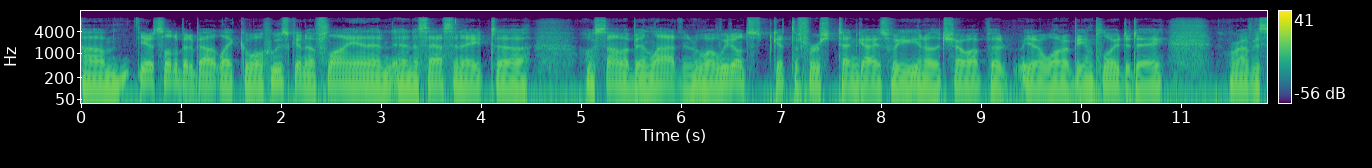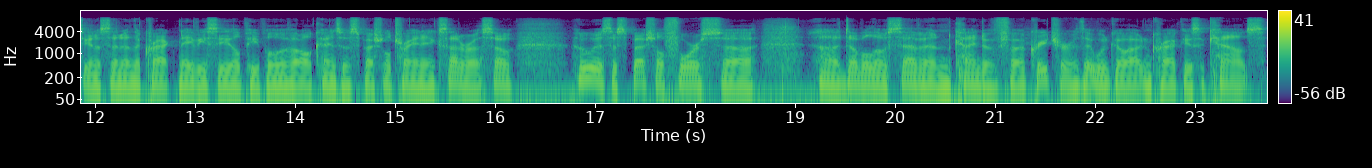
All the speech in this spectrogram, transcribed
Um, yeah, it's a little bit about like, well, who's going to fly in and, and assassinate uh, Osama bin Laden? Well, we don't get the first 10 guys we, you know, that show up that, you know, want to be employed today. We're obviously going to send in the crack Navy SEAL people who have all kinds of special training, etc. So who is the special force uh, uh, 007 kind of uh, creature that would go out and crack these accounts.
